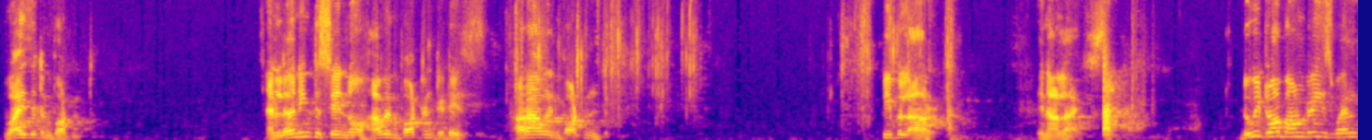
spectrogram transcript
Why is it important? And learning to say no, how important it is, or how important people are in our lives. Do we draw boundaries well?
